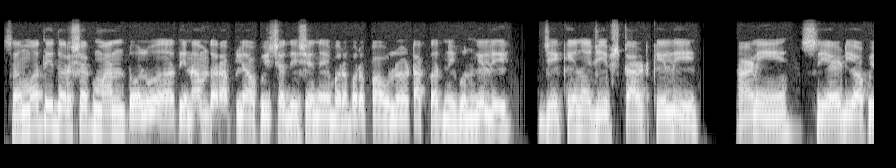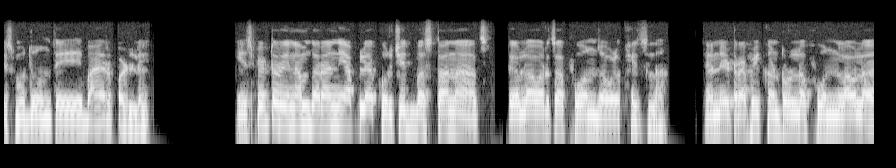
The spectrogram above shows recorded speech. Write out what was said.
संमतीदर्शक मान डोलवत इनामदार आपल्या ऑफिसच्या दिशेने भरभर पावलं टाकत निघून गेले. जे केनं जीप स्टार्ट केली आणि सीआयडी ऑफिसमधून ते बाहेर पडले. इन्स्पेक्टर इनामदारांनी आपल्या खुर्चीत बसतानाच टेबलावरचा फोन जवळ खेचला. त्यांनी ट्रॅफिक कंट्रोलला फोन लावला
